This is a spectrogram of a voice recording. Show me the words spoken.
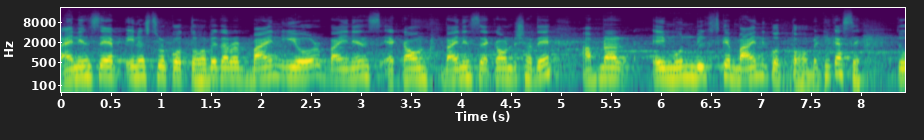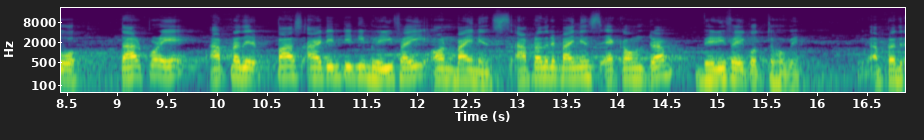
Binance app install করতে হবে, তারপর bind your Binance account Binance অ্যাকাউন্টের সাথে আপনার এই মুনবিক্সকে বাইন করতে হবে, ঠিক আছে? তো তারপরে আপনাদের pass identity verify on Binance আপনাদের বাইন্যান্স অ্যাকাউন্টটা ভেরিফাই করতে হবে। আপনাদের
